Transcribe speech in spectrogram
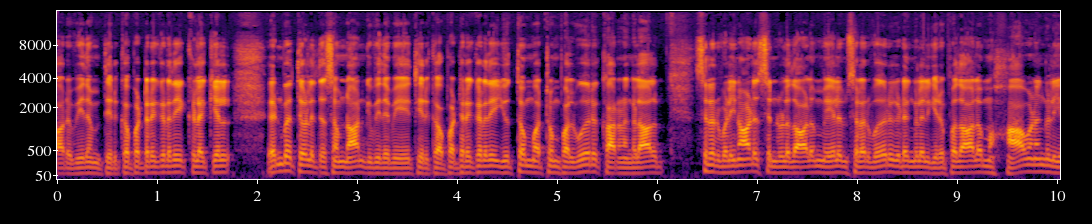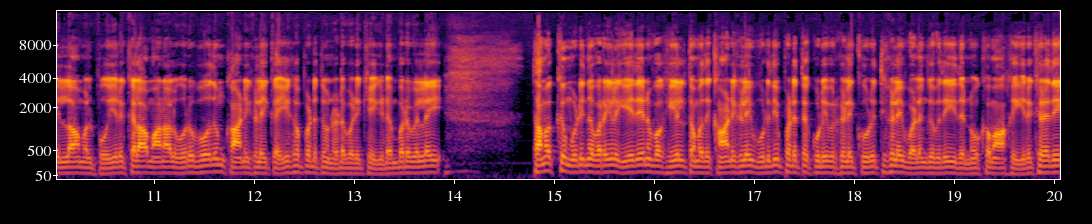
ஆறு வீதம் தீர்க்கப்பட்டிருக்கிறது. கிழக்கில் எண்பத்தேழு தசம் நான்கு வீதமே தீர்க்கப்பட்டிருக்கிறது. யுத்தம் மற்றும் பல்வேறு காரணங்களால் சிலர் வெளிநாடு சென்றுள்ளதாலும் மேலும் சிலர் வேறு இடங்களில் இருப்பதாலும் ஆவணங்கள் இல்லாமல் போயிருக்கலாம். ஆனால் ஒருபோதும் காணிகளை கையகப்படுத்தும் நடவடிக்கை இடம்பெறவில்லை. தமக்கு முடிந்தவரையில் ஏதேனும் வகையில் தமது காணிகளை உறுதிப்படுத்தக்கூடியவர்களுக்கு உறுதிகளை வழங்குவது இதன் நோக்கமாக இருக்கிறது.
